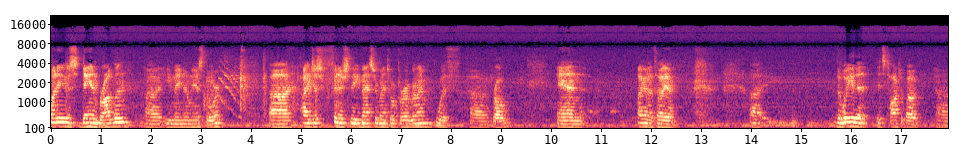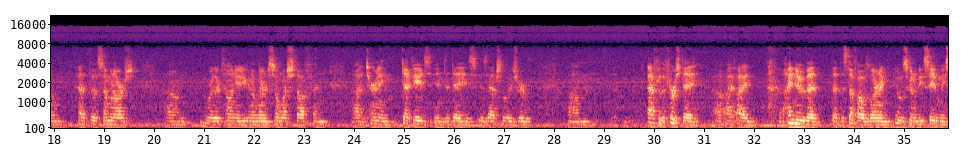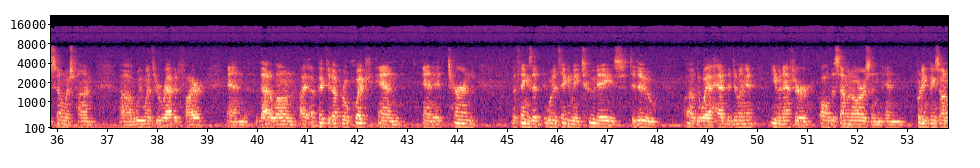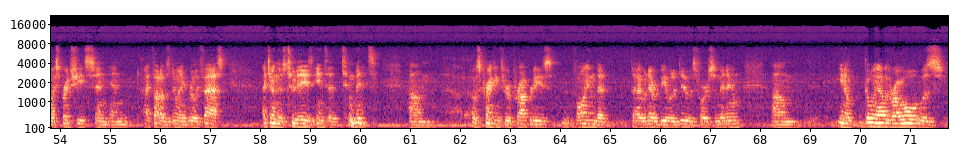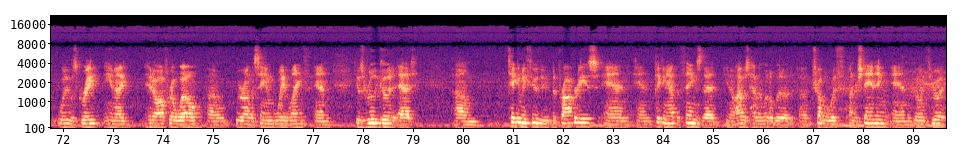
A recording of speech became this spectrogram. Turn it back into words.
My name is Dan Brodland. Uh, you may know me as Thor. Uh, I just finished the Master Mentor program with uh, Raul, and I gotta tell you, uh, the way that it's talked about um, at the seminars, um, where they're telling you you're gonna learn so much stuff and uh, turning decades into days is absolutely true. Um, after the first day, uh, I, I I knew that that the stuff I was learning it was going to be saving me so much time. Uh, we went through rapid fire, and that alone, I, I picked it up real quick, and and it turned the things that would have taken me two days to do uh, the way I had been doing it, even after all the seminars and, and putting things on my spreadsheets, and, and I thought I was doing it really fast. I turned those two days into two minutes. Um, I was cranking through properties, volume that, that I would never be able to do as far as submitting them. Um, you know, going out with Raul was it was great. He and I hit off real well. Uh, we were on the same wavelength, and he was really good at um, taking me through the, the properties and and picking out the things that you know I was having a little bit of uh, trouble with understanding and going through it.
